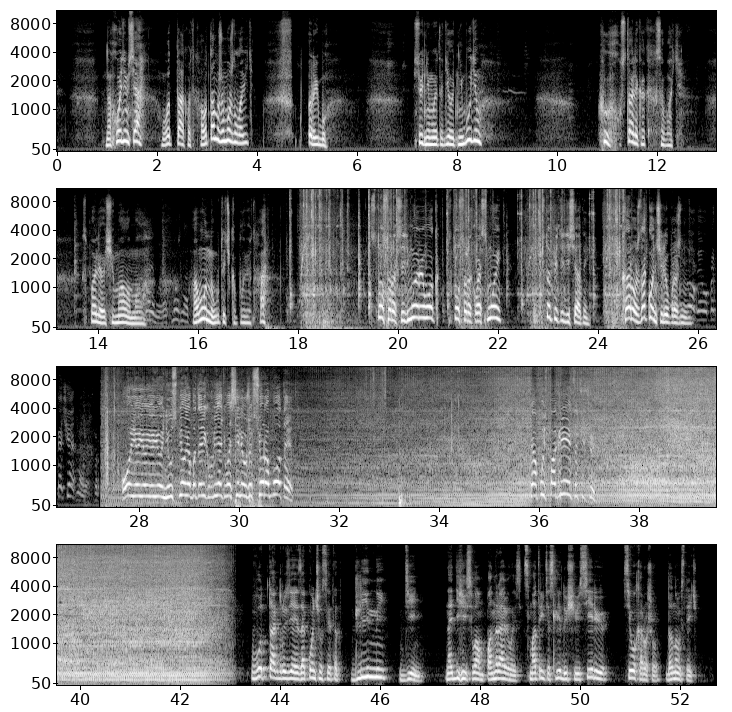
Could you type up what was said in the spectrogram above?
Находимся вот так вот. А вот там уже можно ловить рыбу. Сегодня мы это делать не будем. Фух, устали как собаки. Спали вообще мало-мало. А вон уточка плывет. А. 147 рывок, 148, 150. Хорош, закончили упражнение. Ой-ой-ой-ой, не успел я батарейку поменять, у Василия уже все работает. Сейчас пусть погреется чуть-чуть. Вот так, друзья, и закончился этот длинный день. Надеюсь, вам понравилось. Смотрите следующую серию. Всего хорошего. До новых встреч.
